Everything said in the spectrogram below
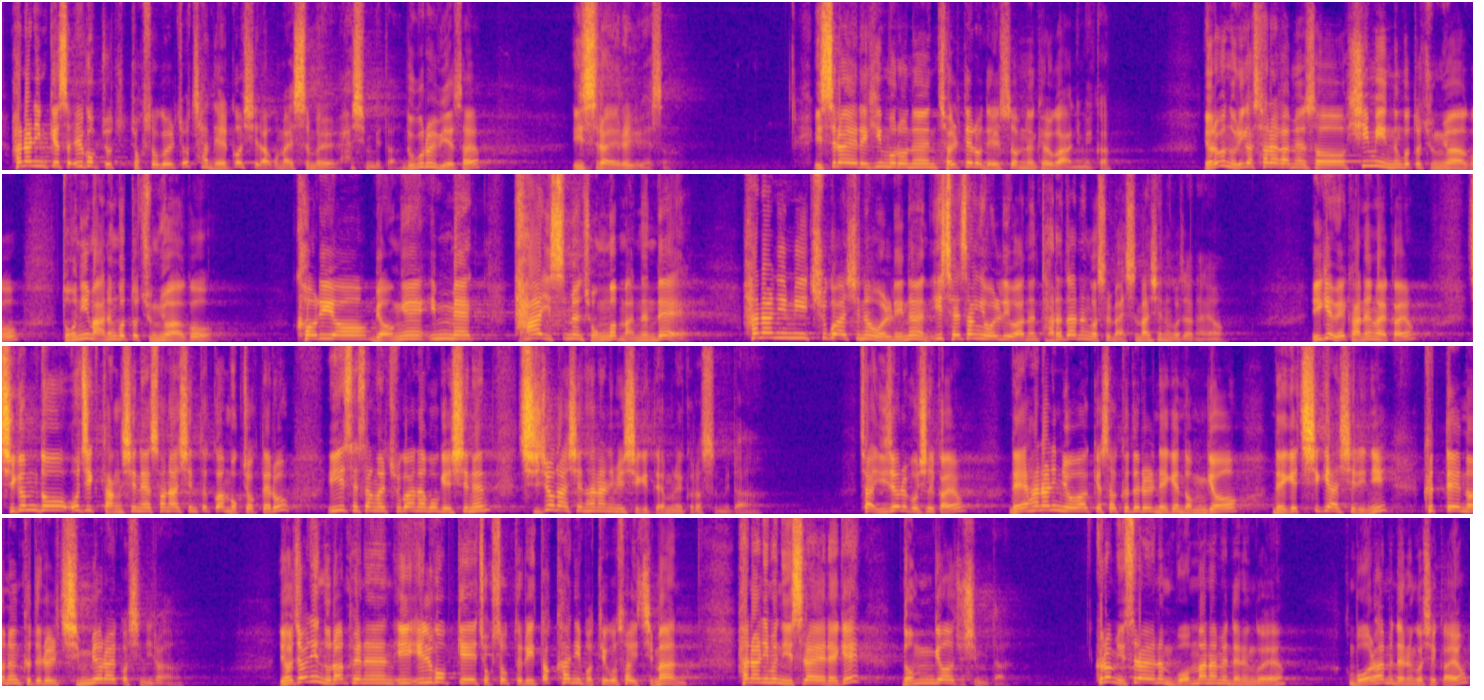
하나님께서 일곱 족- 족속을 쫓아낼 것이라고 말씀을 하십니다. 누구를 위해서요? 이스라엘을 위해서. 이스라엘의 힘으로는 절대로 낼 수 없는 결과 아닙니까? 여러분, 우리가 살아가면서 힘이 있는 것도 중요하고 돈이 많은 것도 중요하고 커리어, 명예, 인맥 다 있으면 좋은 건 맞는데 하나님이 추구하시는 원리는 이 세상의 원리와는 다르다는 것을 말씀하시는 거잖아요. 이게 왜 가능할까요? 지금도 오직 당신의 선하신 뜻과 목적대로 이 세상을 주관하고 계시는 지존하신 하나님이시기 때문에 그렇습니다. 자, 2절을 보실까요? 내 하나님 여호와께서 그들을 내게 넘겨 내게 치게 하시리니 그때 너는 그들을 진멸할 것이니라. 여전히 눈앞에는 이 일곱 개의 족속들이 떡하니 버티고 서 있지만 하나님은 이스라엘에게 넘겨 주십니다. 그럼 이스라엘은 무엇만 하면 되는 거예요? 뭘 하면 되는 것일까요?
